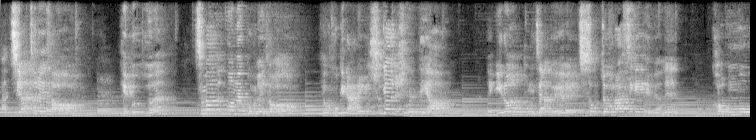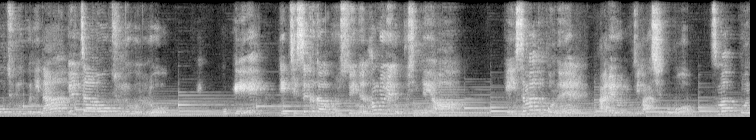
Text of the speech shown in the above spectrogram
자, 지하철에서 대부분 스마트폰을 보면서 그 고개를 아래로 숙여주시는데요. 네, 이런 동작을 지속적으로 하시게 되면은 거북목 증후군이나 일자목 증후군으로 네, 디스크가 올 수 있는 확률이 높으신데요. 네, 이 스마트폰을 아래로 보지 마시고 스마트폰을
